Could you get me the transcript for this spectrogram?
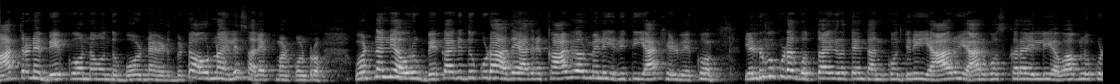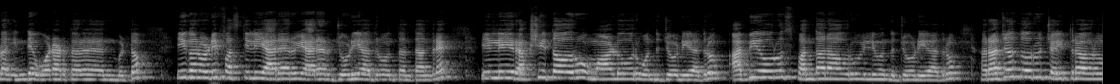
ಮಾತ್ರನೇ ಬೇಕು ಅನ್ನೋ ಒಂದು ಬೋರ್ಡ್ನ ಹಿಡಿದ್ಬಿಟ್ಟು ಅವ್ರನ್ನ ಇಲ್ಲಿ ಸೆಲೆಕ್ಟ್ ಮಾಡ್ಕೊಂಡ್ರು. ಒಟ್ಟಿನಲ್ಲಿ ಅವ್ರಿಗೆ ಬೇಕಾಗಿದ್ದು ಕೂಡ ಅದೇ, ಆದರೆ ಕಾವ್ಯ ಅವ್ರ ಮೇಲೆ ಈ ರೀತಿ ಯಾಕೆ ಹೇಳಬೇಕು? ಎಲ್ರಿಗೂ ಕೂಡ ಗೊತ್ತಾಗಿರುತ್ತೆ ಅಂತ ಅನ್ಕೊಂತೀನಿ. ಯಾರು ಯಾರಿಗೋಸ್ಕರ ಇಲ್ಲಿ ಯಾವಾಗಲೂ ಕೂಡ ಹಿಂದೆ ಓಡಾಡ್ತಾರೆ ಅಂದ್ಬಿಟ್ಟು. ಈಗ ನೋಡಿ ಫಸ್ಟ್ ಇಲ್ಲಿ ಯಾರ್ಯಾರು ಯಾರ್ಯಾರು ಜೋಡಿ ಆದರು ಅಂತಂತಂದರೆ, ಇಲ್ಲಿ ರಕ್ಷಿತಾ ಅವರು, ಮಾಳು ಅವರು ಒಂದು ಜೋಡಿ ಆದರು. ಅಭಿ ಅವರು, ಸ್ಪಂದನ ಅವರು ಇಲ್ಲಿ ಒಂದು ಜೋಡಿ ಆದರು. ರಜತ್ ಅವರು, ಚೈತ್ರ ಅವರು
